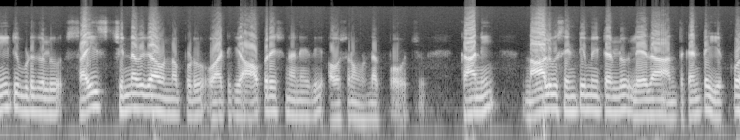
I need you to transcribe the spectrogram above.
నీటి బుడగలు సైజ్ చిన్నవిగా ఉన్నప్పుడు వాటికి ఆపరేషన్ అనేది అవసరం ఉండకపోవచ్చు. కానీ నాలుగు సెంటీమీటర్లు లేదా అంతకంటే ఎక్కువ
